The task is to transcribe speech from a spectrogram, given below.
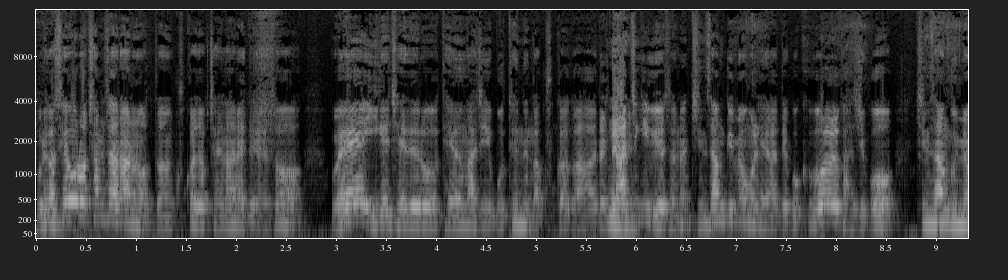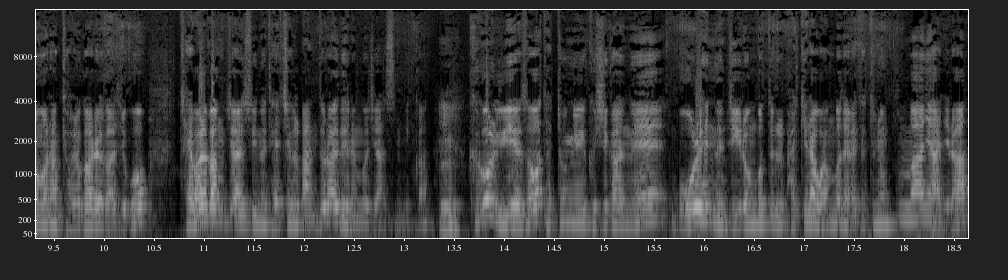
우리가 세월호 참사라는 어떤 국가적 재난에 대해서 왜 이게 제대로 대응하지 못했는가 국가가를 네. 따지기 위해서는 진상 규명을 해야 되고 그걸 가지고 진상 규명을 한 결과를 가지고 재발 방지할 수 있는 대책을 만들어야 되는 거지 않습니까? 음. 그걸 위해서 대통령이 그 시간에 뭘 했는지 이런 것들을 밝히라고 한 거잖아요. 대통령뿐만이 아니라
